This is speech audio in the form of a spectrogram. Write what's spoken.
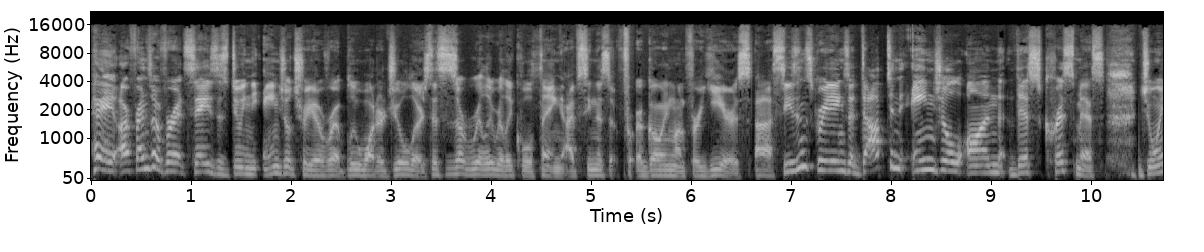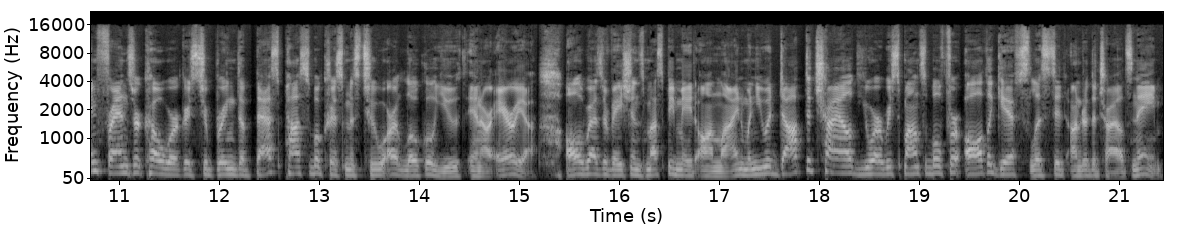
Hey, our friends over at Say's is doing the Angel Tree over at Blue Water Jewelers. This is a really, really cool thing. I've seen this for, going on for years. Uh, season's greetings. Adopt an angel on this Christmas. Join friends or coworkers to bring the best possible Christmas to our local youth in our area. All reservations must be made online. When you adopt a child, you are responsible for all the gifts listed under the child's name.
